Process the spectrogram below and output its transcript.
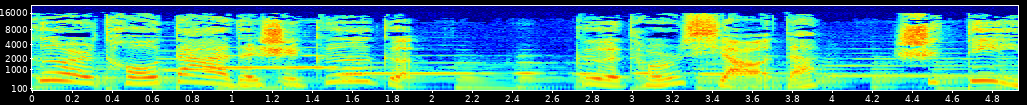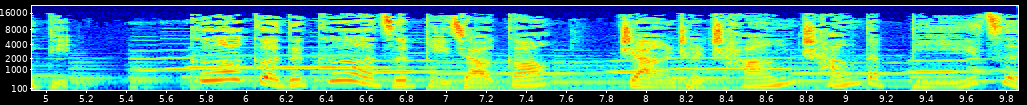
个儿头大的是哥哥，个头小的。是弟弟，哥哥的个子比较高，长着长长的鼻子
